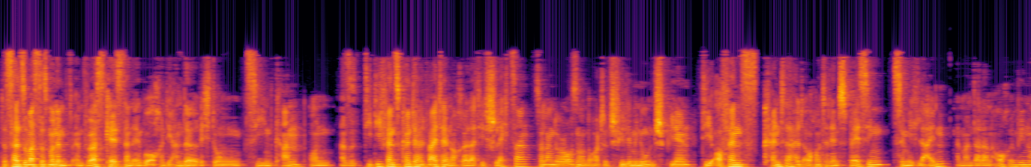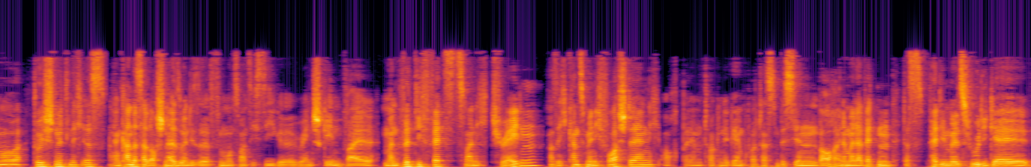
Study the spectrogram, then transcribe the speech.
das ist halt so was, dass man im, im Worst Case dann irgendwo auch in die andere Richtung ziehen kann. Und also die Defense könnte halt weiterhin auch relativ schlecht sein, solange der Rosen und Orchard viele Minuten spielen. Die Offense könnte halt auch unter dem Spacing ziemlich leiden, wenn man da dann auch irgendwie nur durchschnittlich ist. Dann kann das halt auch schnell so in diese 25 Siege Range gehen, weil weil man wird die Feds zwar nicht traden, also ich kann es mir nicht vorstellen, ich auch bei dem Talk in the Game Podcast ein bisschen, war auch eine meiner Wetten, dass Paddy Mills, Rudy Gay,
